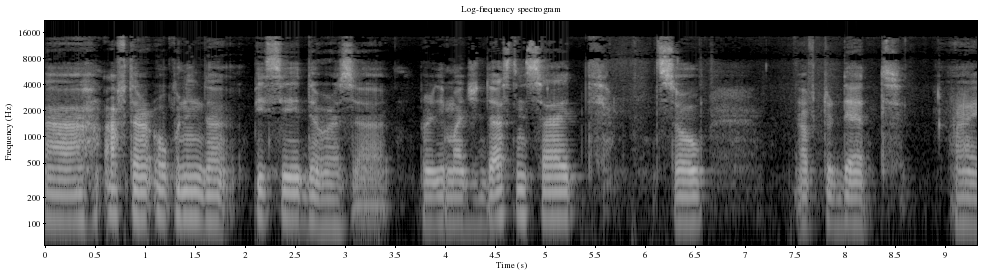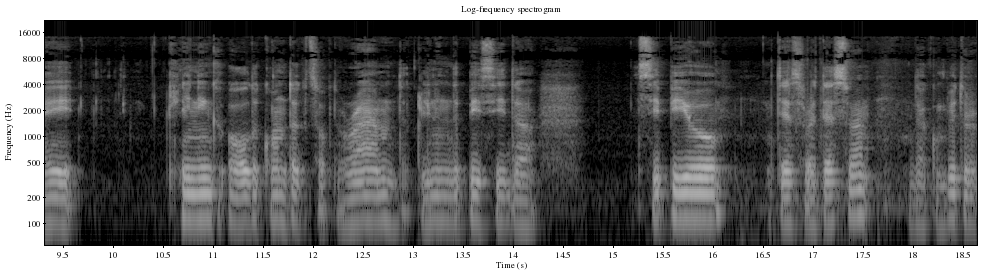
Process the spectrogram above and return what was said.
Uh, after opening the PC there was uh, pretty much dust inside. So after that I cleaning all the contacts of the RAM, the cleaning the PC, the CPU, etc etc the computer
